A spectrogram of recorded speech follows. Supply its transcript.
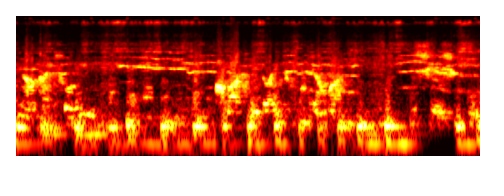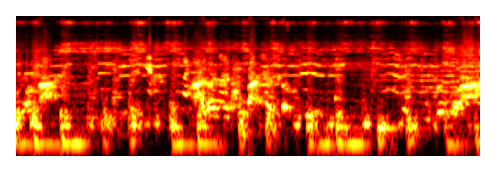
পরিপথে আঁকা ছবি। আমার হৃদয় ছবি আমার শেষ উপহার। আলোচনা শক্তি উপহার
